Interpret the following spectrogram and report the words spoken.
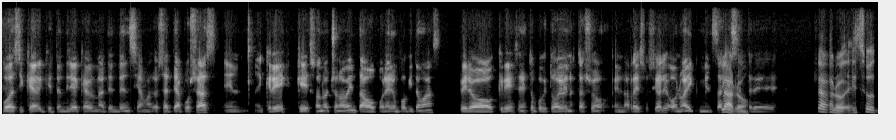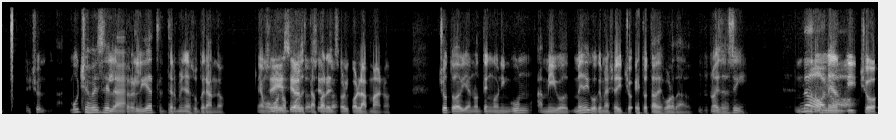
Vos decís que, tendría que haber una tendencia más, o sea, te apoyás en, crees que son 8.90 o poner un poquito más, pero crees en esto porque todavía no estalló en las redes sociales o no hay mensajes entre... Claro, eso, yo, muchas veces la realidad te termina superando. Digamos, vos no podés tapar el sol con las manos. Yo todavía no tengo ningún amigo médico que me haya dicho esto está desbordado. No es así. No, me han dicho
